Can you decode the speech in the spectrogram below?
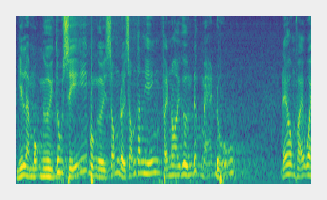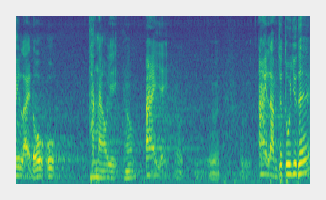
Nghĩa là một người tu sĩ, một người sống đời sống thánh hiến phải noi gương đức mẹ đủ để không phải quay lại độ thằng nào vậy? Không, ai vậy? Ai làm cho tôi như thế?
